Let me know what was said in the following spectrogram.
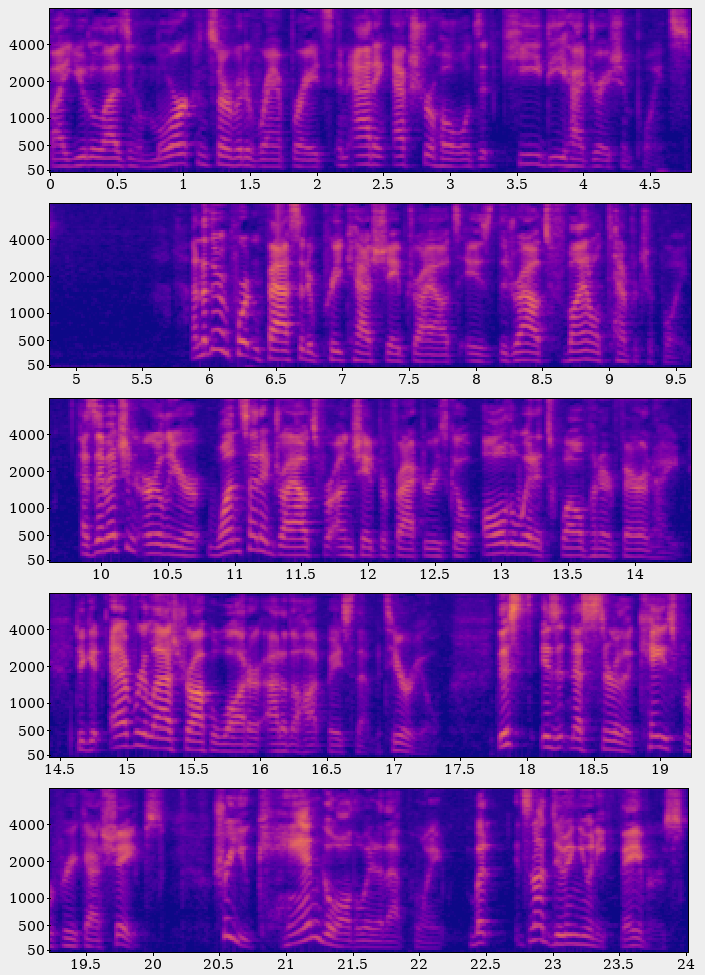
by utilizing more conservative ramp rates and adding extra holds at key dehydration points. Another important facet of precast shape dryouts is the dryout's final temperature point. As I mentioned earlier, one sided dryouts for unshaped refractories go all the way to 1200 Fahrenheit to get every last drop of water out of the hot face of that material. This isn't necessarily the case for precast shapes. Sure, you can go all the way to that point, but it's not doing you any favors.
